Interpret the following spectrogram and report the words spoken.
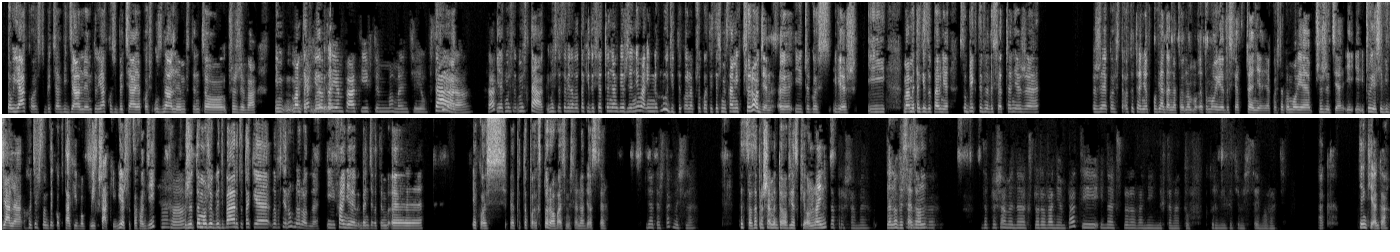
tą jakość bycia widzianym, tą jakość bycia jakoś uznanym w tym, co przeżywa. I mam taki... Jaki rodzaj empatii w tym momencie ją wspiera? Tak. Tak? I jak myślę, myśl, tak, myślę sobie nawet o takich doświadczeniach, wiesz, gdzie nie ma innych ludzi, tylko na przykład jesteśmy sami w przyrodzie yy, i czegoś, i wiesz, i mamy takie zupełnie subiektywne doświadczenie, że że jakoś to otoczenie odpowiada na to, na, to moje doświadczenie, jakoś na to moje przeżycie i, i, i czuję się widziana, chociaż są tylko ptaki wokół i krzaki. Wiesz o co chodzi? Mhm. Że to może być bardzo takie, no właśnie różnorodne i fajnie będzie o tym e, jakoś e, to poeksplorować, myślę, na wiosce. Ja też tak myślę. To co, zapraszamy do wioski online? Zapraszamy. Na nowy sezon? Zapraszamy na eksplorowanie empatii i na eksplorowanie innych tematów, którymi będziemy się zajmować. Tak. Dzięki, Aga.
